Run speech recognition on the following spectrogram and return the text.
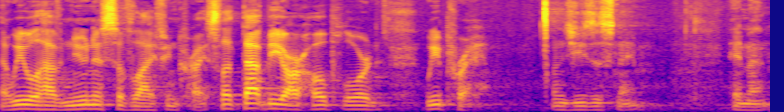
that we will have newness of life in Christ. Let that be our hope, Lord, we pray. In Jesus' name, amen.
